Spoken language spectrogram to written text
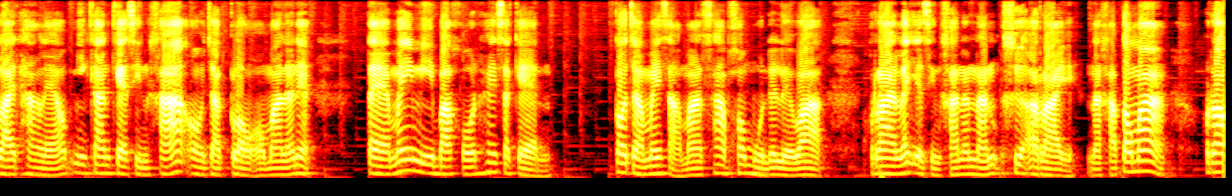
ปลายทางแล้ว มีการแกะสินค้าออกจากกล่องออกมาแล้วเนี่ย แต่ไม่มีบาร์โค้ดให้สแกน ก็จะไม่สามารถทราบข้อมูลได้เลยว่า รายละเอียดสินค้านั้นๆ คืออะไรนะครับ ต่อมาเรา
